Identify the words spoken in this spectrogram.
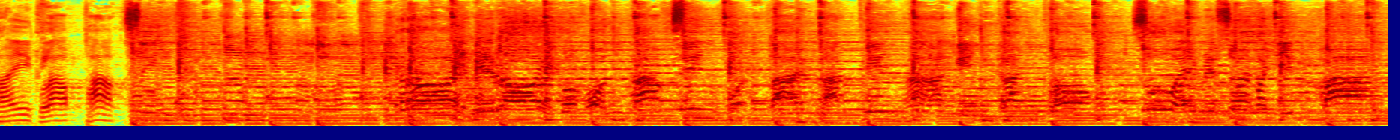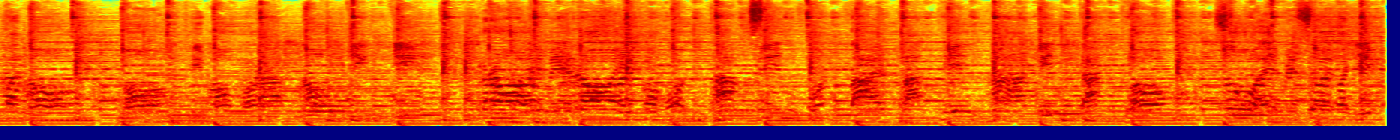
ให้กลับทักสิ้นร้อยไม่ร้อยก็คนทักสิ้นคนตายพลัดทิ้งหากินกันคลองสวยไม่สวยก็ยิ้มบางตะนมองที่มองก็รักน้องจริงๆร้อยไม่ร้อยก็คนทักสิ้นคนตายพลัดทิ้งหากินกันคลองสวยไม่สวยก็ยิ้ม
